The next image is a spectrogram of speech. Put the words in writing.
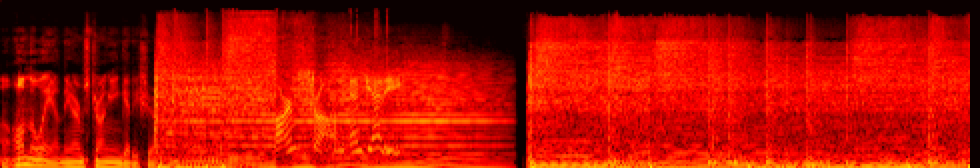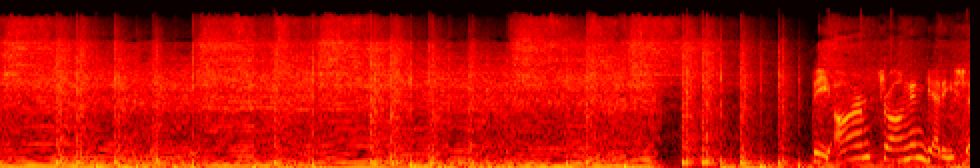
Uh, on the way on the Armstrong and Getty Show. The Armstrong and Getty Show.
